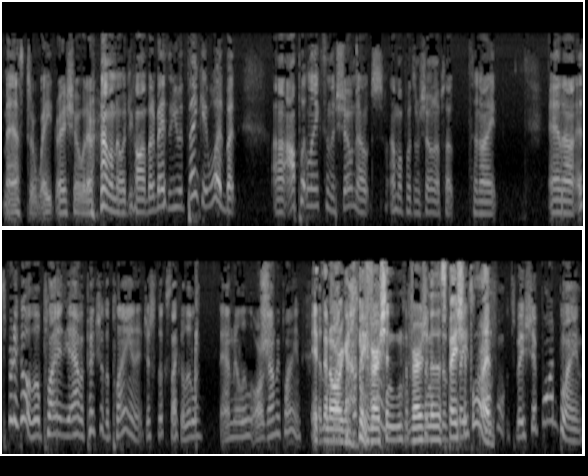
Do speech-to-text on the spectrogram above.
mass to weight ratio, whatever. I don't know what you call it, but basically you would think it would. But uh, I'll put links in the show notes. I'm gonna put some show notes up tonight, and uh, it's pretty cool. A little plane. You have a picture of the plane. It just looks like a little damn near little origami plane. It's It an looks like origami version version of the Spaceship One. Spaceship One plane.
